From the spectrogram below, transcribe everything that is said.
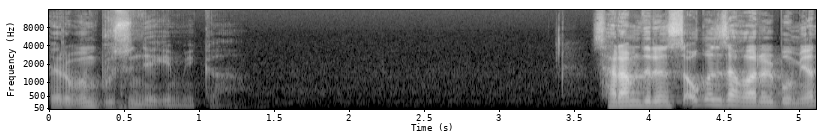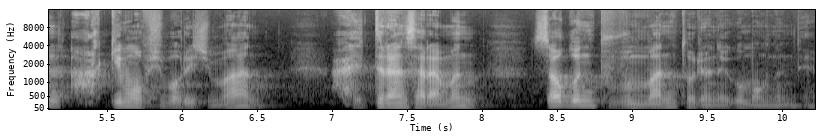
여러분 무슨 얘기입니까? 사람들은 썩은 사과를 보면 아낌없이 버리지만 알뜰한 사람은 썩은 부분만 도려내고 먹는데요.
